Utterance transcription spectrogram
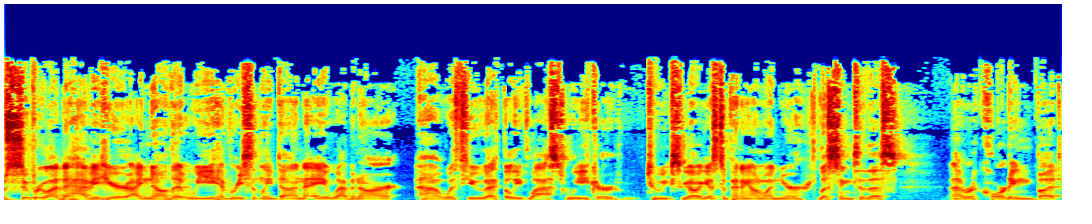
super glad to have you here. I know that we have recently done a webinar uh, with you, I believe last week or two weeks ago, I guess, depending on when you're listening to this uh, recording. But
